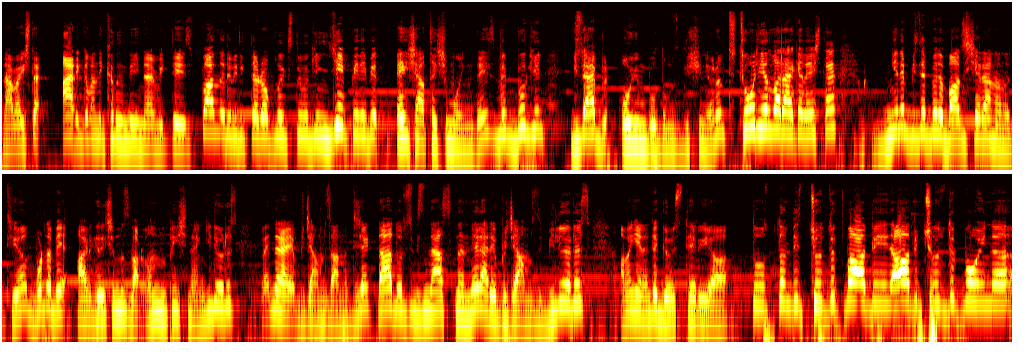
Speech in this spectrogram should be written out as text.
Ne haber işte Argaman'ın kanalında yine birlikteyiz. Panları birlikte Roblox'ta bugün yepyeni bir eşya taşıma oyunundayız. Ve bugün güzel bir oyun bulduğumuzu düşünüyorum. Tutorial var arkadaşlar. Yine bize böyle bazı şeyler anlatıyor. Burada bir arkadaşımız var. Onun peşinden gidiyoruz. Ve neler yapacağımızı anlatacak. Daha doğrusu bizim de aslında neler yapacağımızı biliyoruz. Ama gene de gösteriyor. Dostum biz çözdük mü abi? Abi çözdük mü oyunu?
